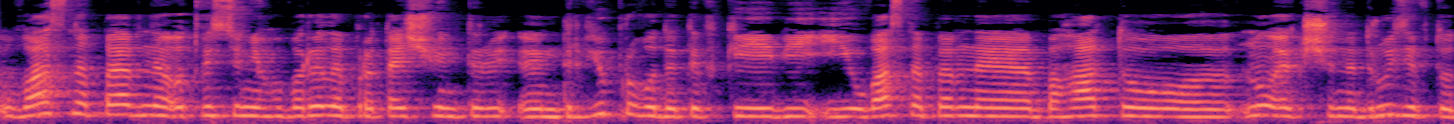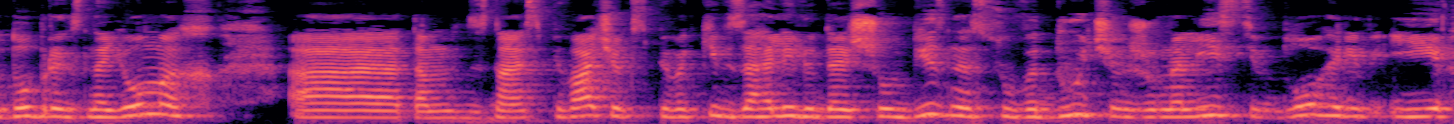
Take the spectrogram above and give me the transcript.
У вас, напевне, от ви сьогодні говорили про те, що інтер- інтерв'ю проводити в Києві, і у вас, напевне, багато, ну, якщо не друзів, то добрих знайомих, там, не знаю, співачок, співаків, взагалі людей шоу-бізнесу, ведучих, журналістів, блогерів, і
